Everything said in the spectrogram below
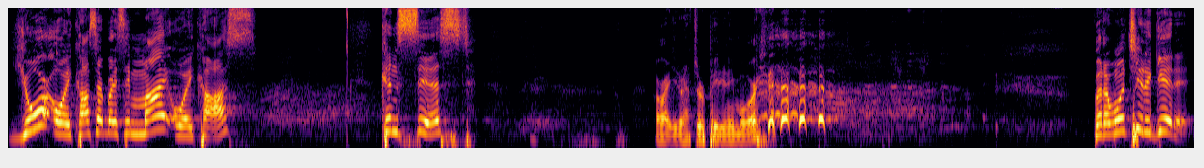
your oikos, everybody say my oikos, consists. All right, you don't have to repeat anymore. but I want you to get it.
